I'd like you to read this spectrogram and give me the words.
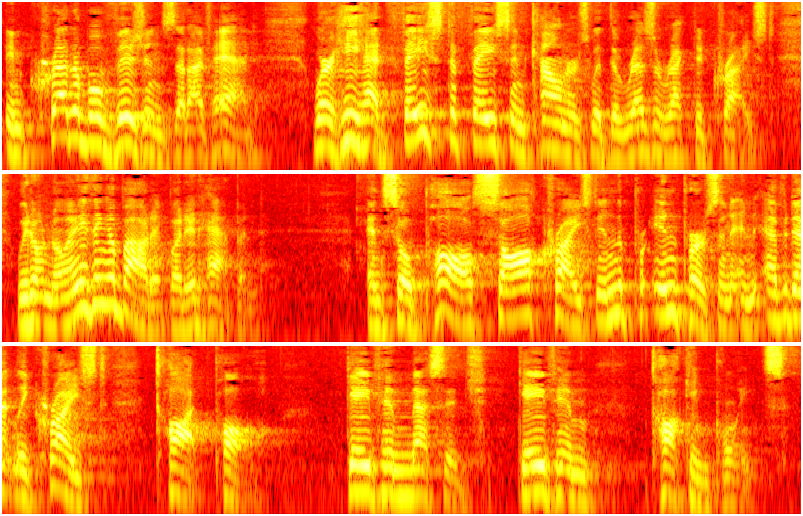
incredible visions that I've had, where he had face to face encounters with the resurrected Christ. We don't know anything about it, but it happened. And so Paul saw Christ in, the, in person, and evidently Christ taught Paul, gave him message, gave him talking points.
